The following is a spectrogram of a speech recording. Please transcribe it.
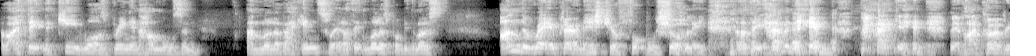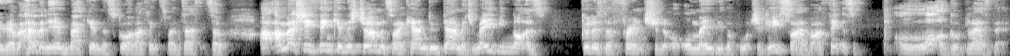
But I think the key was bringing Hummels and, and Muller back into it. And I think Muller's probably the most underrated player in the history of football, surely. And I think having him back in, bit of hyperbole there, but having him back in the squad, I think is fantastic. So I, I'm actually thinking this German side can do damage. Maybe not as good as the French or maybe the Portuguese side, but I think there's a lot of good players there.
